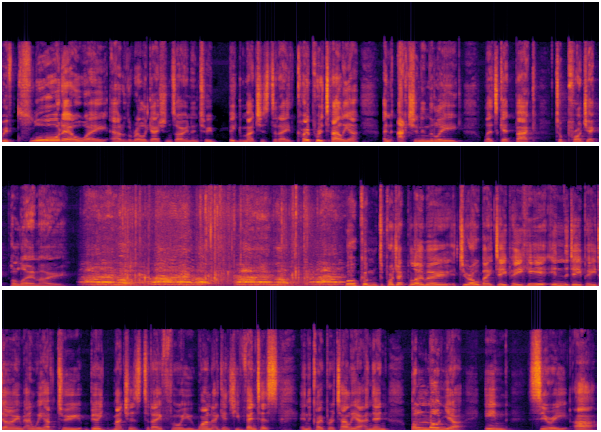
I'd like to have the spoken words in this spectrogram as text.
We've clawed our way out of the relegation zone in two big matches today Coppa Italia and action in the league. Let's get back to Project Palermo. Welcome to Project Palermo. It's your old mate DP here in the DP Dome, and we have two big matches today for you. One against Juventus in the Coppa Italia, and then Bologna in Serie A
